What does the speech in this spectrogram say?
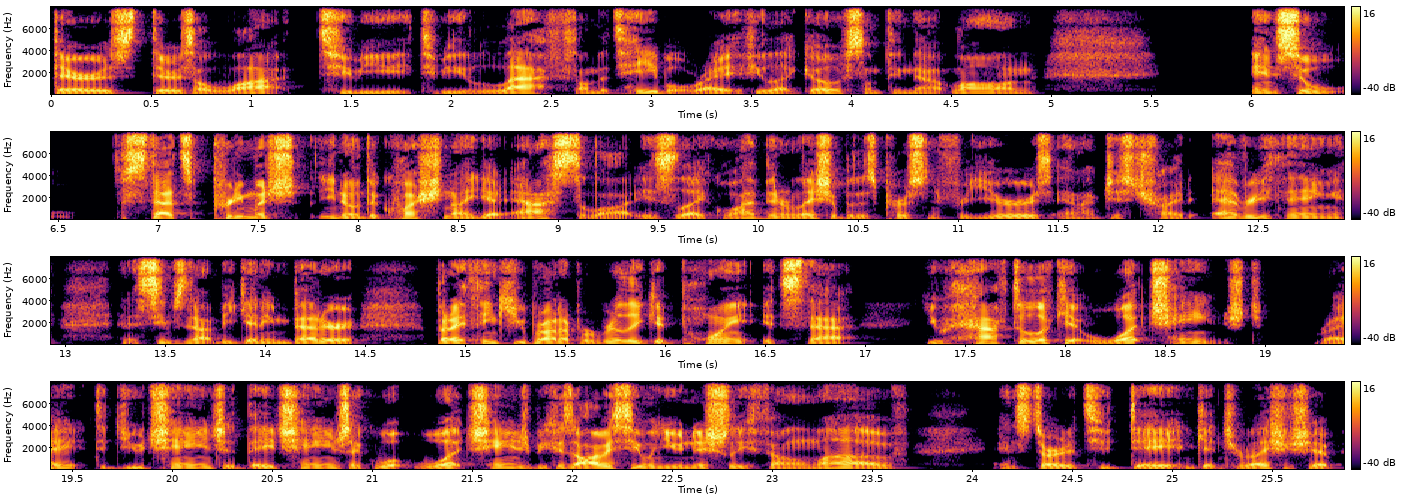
There's, there's a lot to be, to be left on the table, right? If you let go of something that long. And so, so that's pretty much, you know, the question I get asked a lot is like, well, I've been in a relationship with this person for years and I've just tried everything and it seems to not be getting better. But I think you brought up a really good point. It's that you have to look at what changed, right? Did you change? Did they change? Like what, what changed? Because obviously when you initially fell in love, and started to date and get into a relationship,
